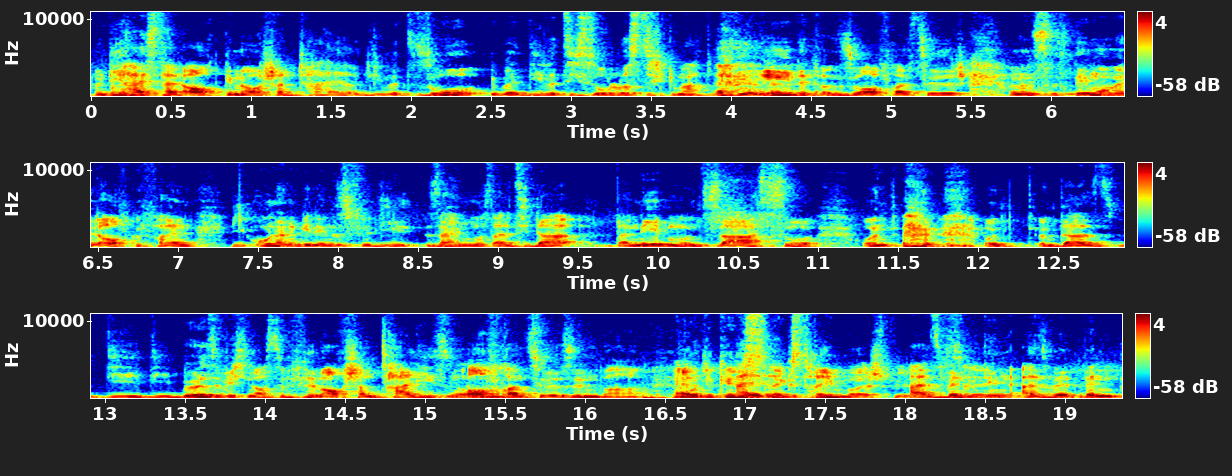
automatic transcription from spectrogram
Und die heißt halt auch genau Chantal und die wird so, über die wird sich so lustig gemacht, wie die redet und so auf Französisch. Und uns ist in dem Moment aufgefallen, wie unangenehm es für die sein muss, als sie da daneben uns saß so und, und, und da die, die Bösewichten aus dem Film auch Chantal hieß und Ja. auch Französin war. Ja, und du kennst ein Alter, Extrembeispiel. also wenn du den, also wenn, wenn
